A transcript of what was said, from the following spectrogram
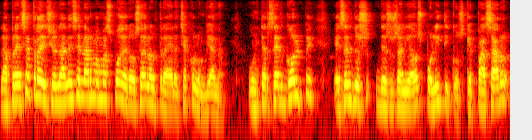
La prensa tradicional es el arma más poderosa de la ultraderecha colombiana. Un tercer golpe es el de sus aliados políticos, que pasaron,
